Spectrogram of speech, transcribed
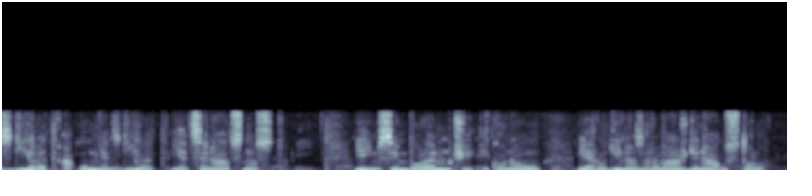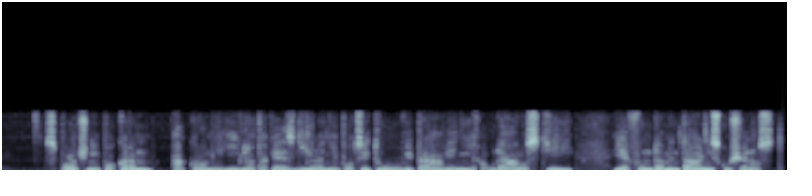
Sdílet a umět sdílet je cenácnost. Jejím symbolem či ikonou je rodina zhromážděná u stolu. Společný pokrm a kromě jídla také sdílení pocitů, vyprávění a událostí je fundamentální zkušenost.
